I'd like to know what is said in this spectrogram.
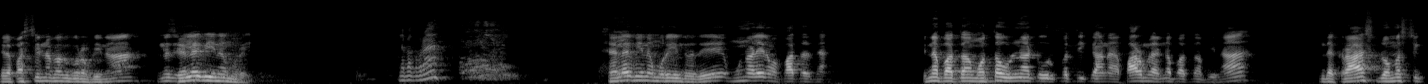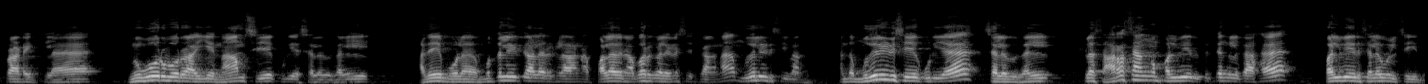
இதுல ஃபர்ஸ்ட் என்ன பார்க்க போறோம் அப்படின்னா என்னது? செலவின முறை. என்ன பார்க்க செலவின முறைன்றது முன்னாலே நம்ம பார்த்தது தான் என்ன பார்த்தோம் மொத்த உள்நாட்டு உற்பத்திக்கான ஃபார்முலா என்ன பார்த்தோம் அப்படின்னா இந்த கிராஸ் டொமஸ்டிக் ப்ராடக்டில் நுகர்வோர் ஆகிய நாம் செய்யக்கூடிய செலவுகள் அதே போல் முதலீட்டாளர்களான பல நபர்கள் என்ன செஞ்சிருக்காங்கன்னா முதலீடு செய்வாங்க. அந்த முதலீடு செய்யக்கூடிய செலவுகள் ப்ளஸ் அரசாங்கம் பல்வேறு திட்டங்களுக்காக பல்வேறு செலவுகள் செய்யுது.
